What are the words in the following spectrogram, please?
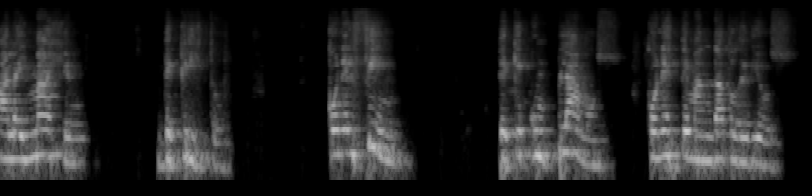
a la imagen de Cristo, con el fin de que cumplamos con este mandato de Dios.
